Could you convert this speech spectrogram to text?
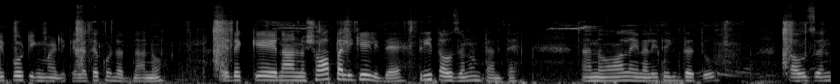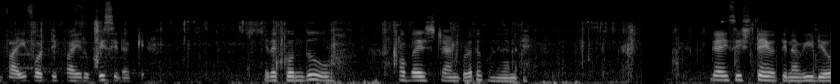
ರಿಪೋರ್ಟಿಂಗ್ ಮಾಡಲಿಕ್ಕೆಲ್ಲ ತಗೊಂಡದ್ದು ನಾನು. ಇದಕ್ಕೆ ನಾನು ಶಾಪಲ್ಲಿ ಕೇಳಿದೆ ತ್ರೀ ತೌಸಂಡ್ ಉಂಟಂತೆ. ನಾನು ಆನ್ಲೈನಲ್ಲಿ ತೆಗೆದದ್ದು thousand five forty five rupees ಇದಕ್ಕೆ. ಇದಕ್ಕೊಂದು ಮೊಬೈಲ್ ಸ್ಟ್ಯಾಂಡ್ ಕೂಡ ತಗೊಂಡಿದ್ದಾನೆ ಗೈಸ್ ಇಷ್ಟೇ ಇವತ್ತಿನ ವಿಡಿಯೋ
